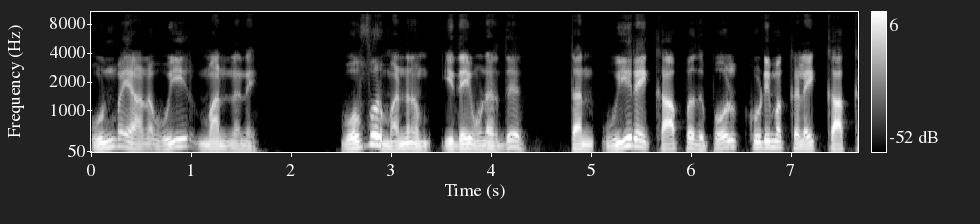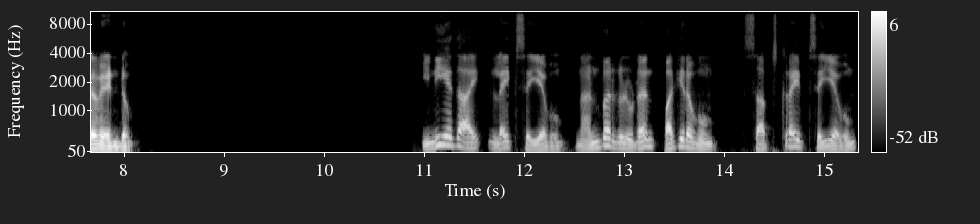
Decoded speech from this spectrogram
உண்மையான உயிர் மன்னனே. ஒவ்வொரு மன்னனும் இதை உணர்ந்து தன் உயிரை காப்பது போல் குடிமக்களை காக்க வேண்டும். இனியதாய் லைக் செய்யவும் நண்பர்களுடன் பகிரவும் சப்ஸ்கிரைப் செய்யவும்.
